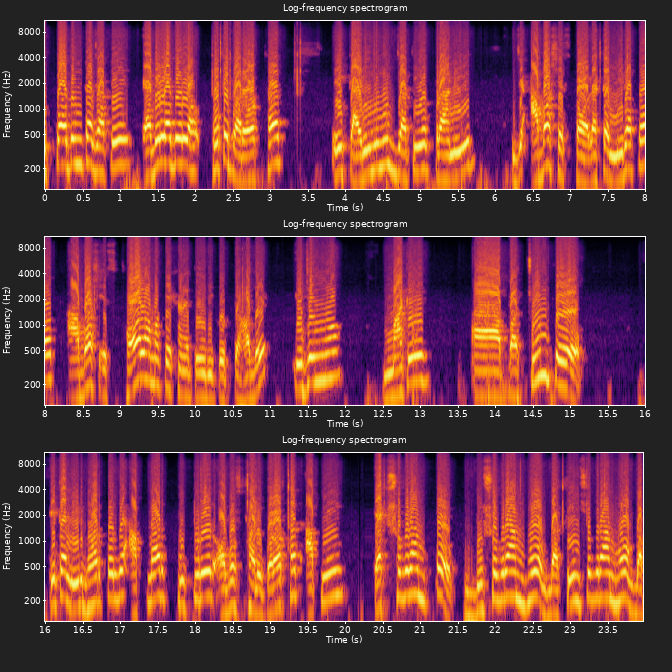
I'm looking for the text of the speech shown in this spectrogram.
উৎপাদনটা যাতে অ্যাভেলেবেল হতে পারে অর্থাৎ এই কাইরোনিক জাতীয় প্রাণীর যে আবাস স্থল একটা নিরাপদ আবাস স্থল আমাকে এখানে তৈরি করতে হবে। এজন্য মাটির আহ, চুন প্রয়োগ এটা নির্ভর করবে আপনার পুকুরের অবস্থার উপর। অর্থাৎ আপনি একশো গ্রাম হোক, দুশো গ্রাম হোক, বা তিনশো গ্রাম হোক, বা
